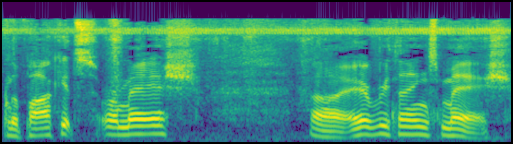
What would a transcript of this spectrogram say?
the pockets are mesh. Uh, everything's mesh.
